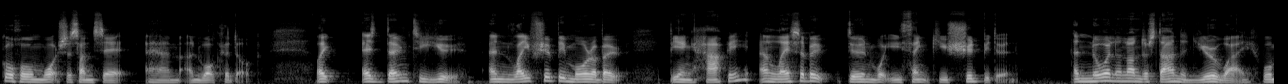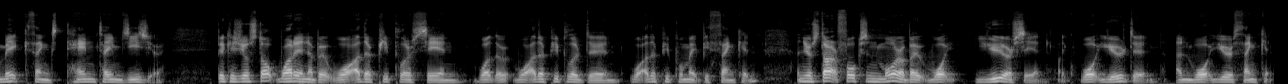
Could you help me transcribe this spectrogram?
go home, watch the sunset, um, and walk the dog. Like, it's down to you. And life should be more about being happy and less about doing what you think you should be doing. And knowing and understanding your why will make things 10 times easier because you'll stop worrying about what other people are saying, what the, what other people are doing, what other people might be thinking, and you'll start focusing more about what you are saying, like what you're doing and what you're thinking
